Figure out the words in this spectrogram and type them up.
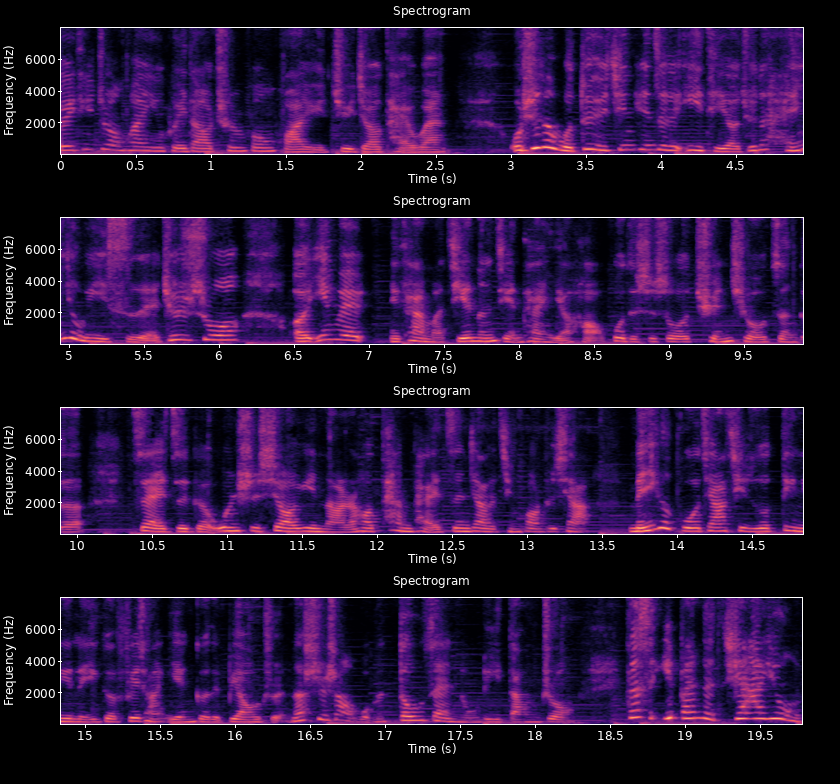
各位听众，欢迎回到春风华语，聚焦台湾。我觉得我对于今天这个议题啊，觉得很有意思诶，就是说，呃，因为你看嘛，节能减碳也好，或者是说全球整个在这个温室效应啊，然后碳排增加的情况之下，每一个国家其实都订立了一个非常严格的标准。那事实上，我们都在努力当中。但是，一般的家用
